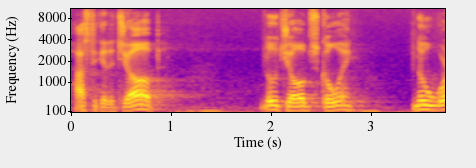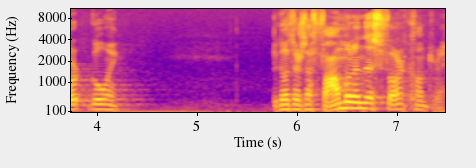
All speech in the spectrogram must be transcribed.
Has to get a job. No jobs going, no work going. Because there's a famine in this far country.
